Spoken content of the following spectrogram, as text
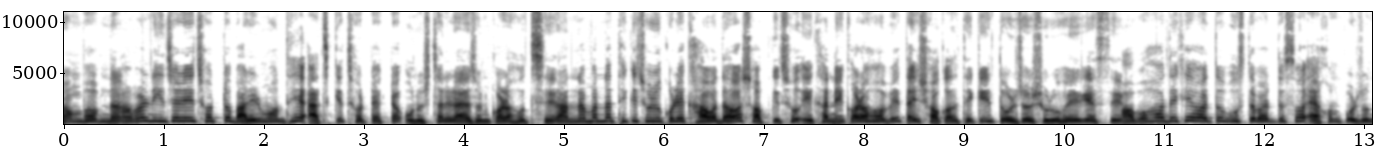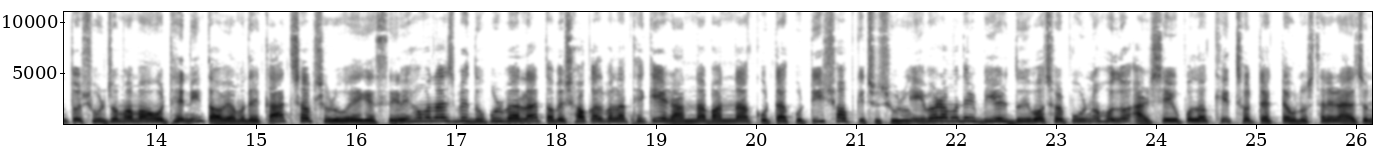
সম্ভব না। আমার নিজের এই ছোট্ট বাড়ির মধ্যে আজকে ছোট্ট একটা অনুষ্ঠানের আয়োজন করা হচ্ছে। রান্না বান্না থেকে শুরু করে খাওয়া দাওয়া সবকিছু এখানেই করা হবে, তাই সকাল থেকেই তোড়জোড় শুরু হয়ে গেছে। আবহাওয়া দেখে হয়তো বুঝতে পারতেছো, এখন পর্যন্ত সূর্য মামাও ওঠেনি, তবে আমাদের কাজ সব শুরু হয়ে গেছে। মেহমান আসবে দুপুরবেলা, তবে সকালবেলা থেকে রান্না বান্না, কোটাকুটি সবকিছু শুরু। এবার আমাদের বিয়ের দুই বছর পূর্ণ হলো, আর সেই উপলক্ষে ছোট্ট একটা অনুষ্ঠানের আয়োজন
